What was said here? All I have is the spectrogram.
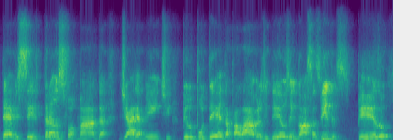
deve ser transformada diariamente pelo poder da palavra de Deus em nossas vidas pelo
